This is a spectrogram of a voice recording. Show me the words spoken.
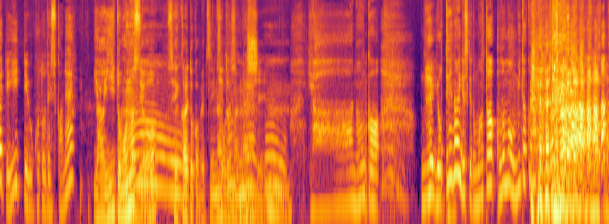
えていいっていうことですかね。いや、いいと思いますよ。う。ん。正解とか別にないと思いますし。うんうん。いやーなんかね予定ないんですけどまた子供を産みたくなったな。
